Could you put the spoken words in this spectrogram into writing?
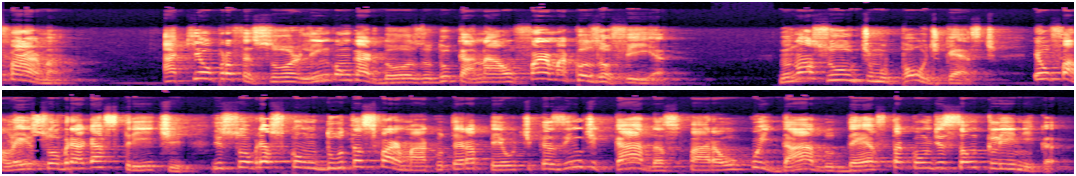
Farma! Aqui é o professor Lincoln Cardoso do canal Farmacosofia. No nosso último podcast, eu falei sobre a gastrite e sobre as condutas farmacoterapêuticas indicadas para o cuidado desta condição clínica.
